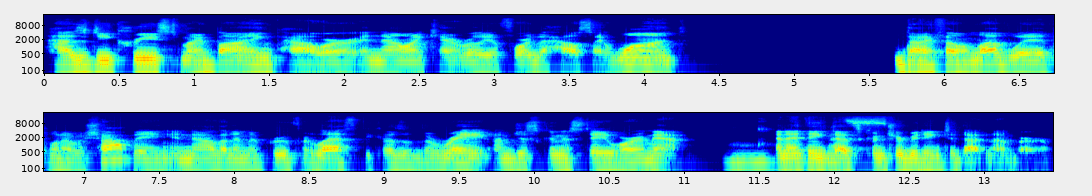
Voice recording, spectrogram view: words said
has decreased my buying power, and now I can't really afford the house I want that I fell in love with when I was shopping, and now that I'm approved for less because of the rate, I'm just going to stay where I'm at. And I think that's, That's- contributing to that number.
